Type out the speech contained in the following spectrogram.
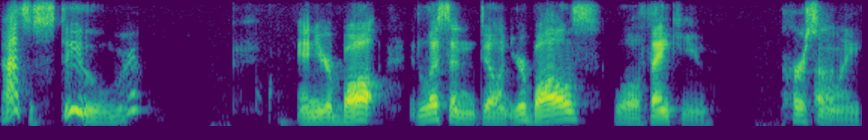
That's a steal, man. And your ball, listen, Dylan, your balls will thank you personally, uh,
